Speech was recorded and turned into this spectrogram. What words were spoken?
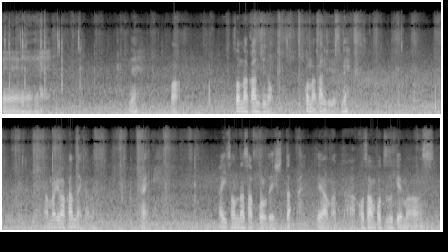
えー、ねまあそんな感じのこんな感じですね。あんまりわかんないかな。はい。はいそんな札幌でした。ではまたお散歩続けます。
